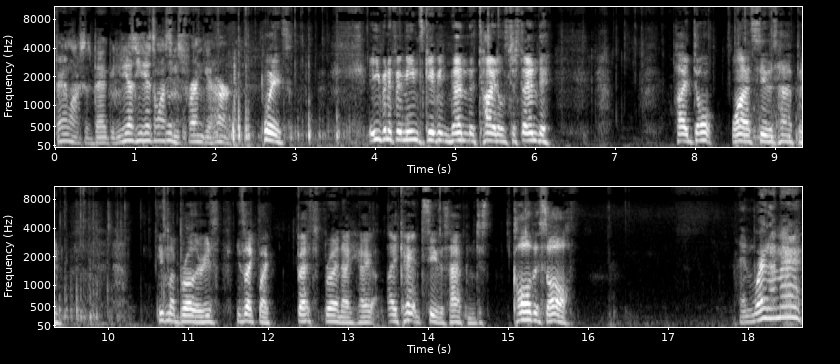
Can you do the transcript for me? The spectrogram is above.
Fanlocks is begging. He doesn't, he doesn't want to see his friend get hurt. Please. Even if it means giving them the titles, just end it. I don't want to see this happen. He's my brother. He's he's like my best friend. I I, I can't see this happen. Just call this off. And wait a minute.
